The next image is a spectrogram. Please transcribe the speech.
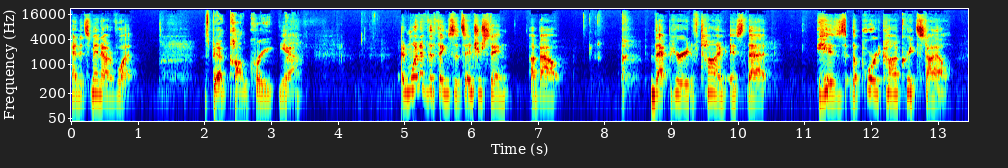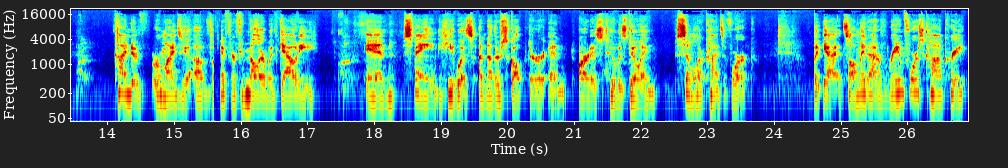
And it's made out of what? It's made out of concrete. Yeah. And one of the things that's interesting about that period of time is that his the poured concrete style kind of reminds you of if you're familiar with Gaudi in Spain, he was another sculptor and artist who was doing similar kinds of work. But yeah, it's all made out of reinforced concrete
